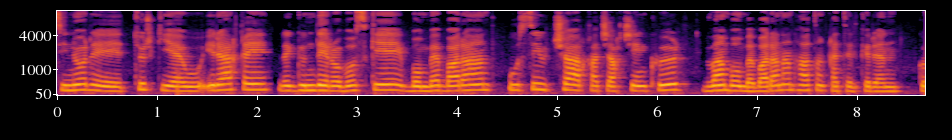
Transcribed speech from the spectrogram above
sînorê Tirkiye û Iraqê li gundê Roboskê bombe barand û sî û çar qaçaxçiyên Kurd bi van bombebaranan hatin qetil kirin ku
